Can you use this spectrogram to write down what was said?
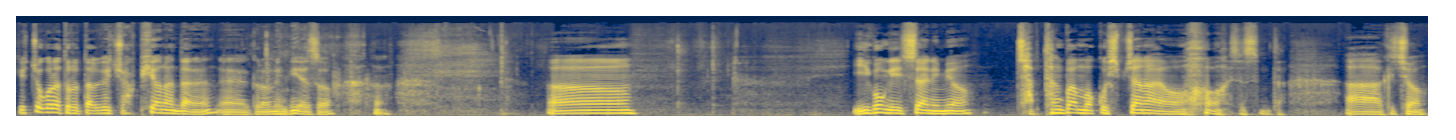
이게 쪼그라들었다가 쫙 피어난다는 네, 그런 의미에서 어, 2014님이요. 잡탕밥 먹고 싶잖아요. 하셨습니다. 아, 그쵸.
